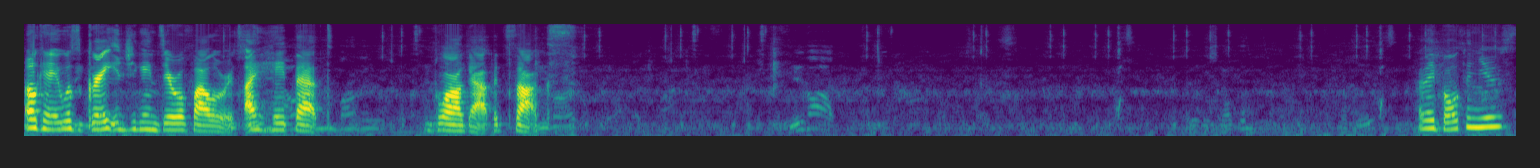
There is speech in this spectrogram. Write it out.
Okay, it was great and she gained zero followers. I hate that blog app. It sucks. Are they both in use?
